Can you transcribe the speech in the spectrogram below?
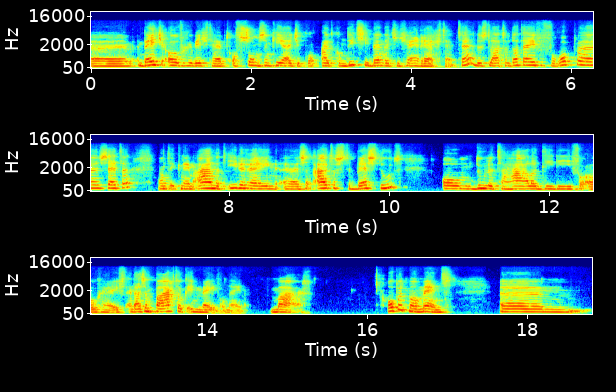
uh, een beetje overgewicht hebt of soms een keer uit, je, uit conditie bent dat je geen recht hebt. Hè? Dus laten we dat even voorop uh, zetten. Want ik neem aan dat iedereen uh, zijn uiterste best doet om doelen te halen die hij voor ogen heeft. En daar een paard ook in mee wil nemen. Maar op het moment um,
